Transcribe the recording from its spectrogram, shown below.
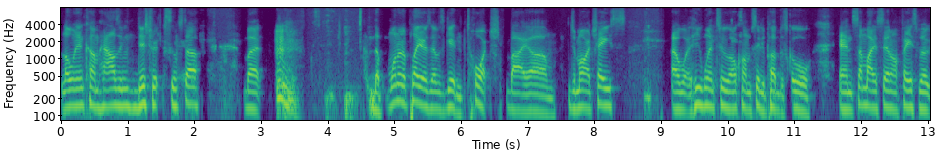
low income housing districts and stuff. But the one of the players that was getting torched by um, Ja'Marr Chase. Uh, he went to Oklahoma City Public School, and somebody said on Facebook,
